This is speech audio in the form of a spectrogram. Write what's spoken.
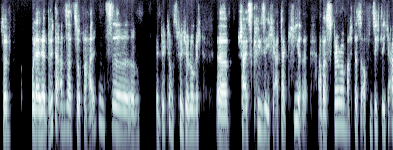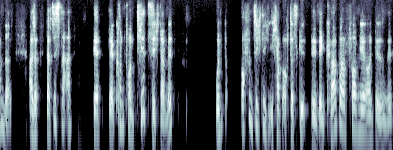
So, oder der dritte Ansatz, so verhaltensentwicklungspsychologisch, äh, scheiß Krise, ich attackiere. Aber Sparrow macht das offensichtlich anders. Also das ist eine, der, der konfrontiert sich damit und offensichtlich, ich habe auch das, den Körper vor mir und den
